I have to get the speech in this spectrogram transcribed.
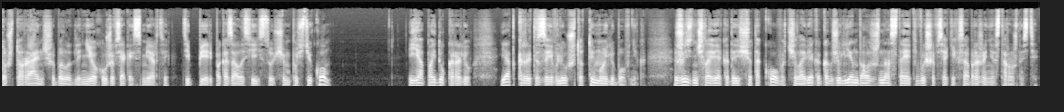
то, что раньше было для нее хуже всякой смерти, теперь показалось ей сущим пустяком. Я пойду к королю и открыто заявлю, что ты мой любовник. Жизнь человека, да еще такого человека, как Жюльен, должна стоять выше всяких соображений осторожности.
